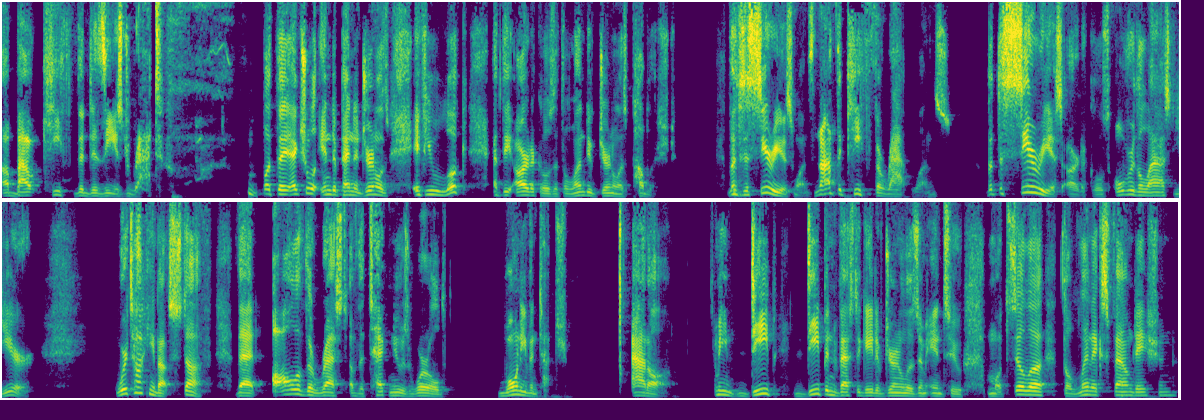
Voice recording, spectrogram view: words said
about Keith the diseased rat. but the actual independent journalism. If you look at the articles that the Lunduke Journal has published, the serious ones, not the Keith the Rat ones, but the serious articles over the last year. We're talking about stuff that all of the rest of the tech news world won't even touch at all. I mean, deep, deep investigative journalism into Mozilla, the Linux Foundation,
